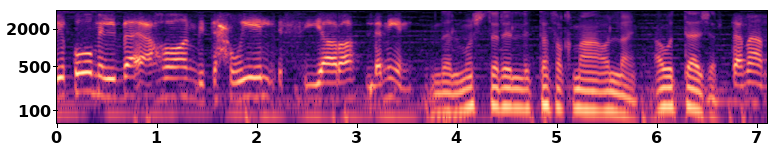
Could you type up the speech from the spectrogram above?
بيقوم البائع هون بتحويل السيارة لمين؟ للمشتري اللي اتفق معه أونلاين أو التاجر. تمام.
